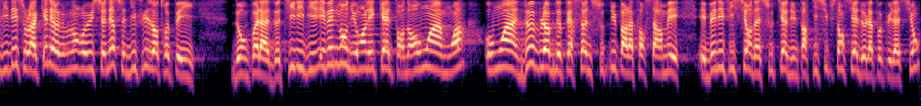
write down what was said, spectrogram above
l'idée sur laquelle les événements révolutionnaires se diffusent entre pays. Donc voilà, de Tilly événements durant lesquels, pendant au moins un mois, au moins deux blocs de personnes soutenues par la force armée et bénéficiant d'un soutien d'une partie substantielle de la population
